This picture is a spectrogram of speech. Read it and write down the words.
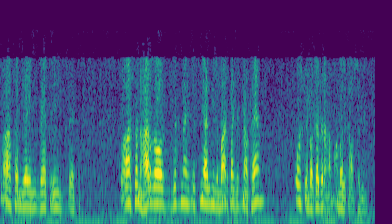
تو آسن جو ہے یعنی بہترین، بہتر۔ تو آسن ہر روز جتنا، جتنی آدمی کے مار پاس جتنا فہم، اس کے بقدر ہم عمل کا آسن ہے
